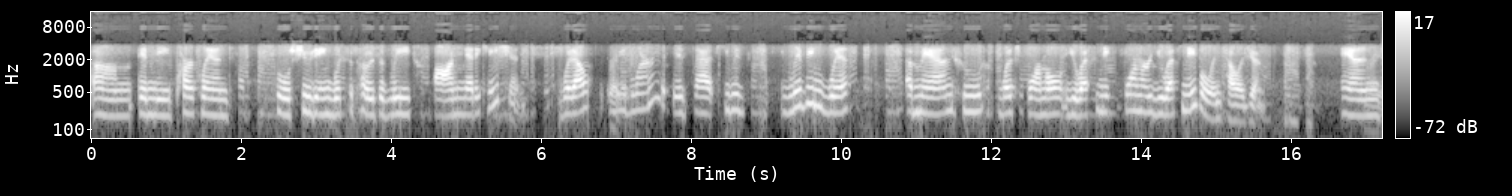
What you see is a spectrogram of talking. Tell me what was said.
um, in the Parkland school shooting was supposedly on medication. What else Right. we've learned is that he was living with a man who was formal U.S. Former U.S. naval intelligence, and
